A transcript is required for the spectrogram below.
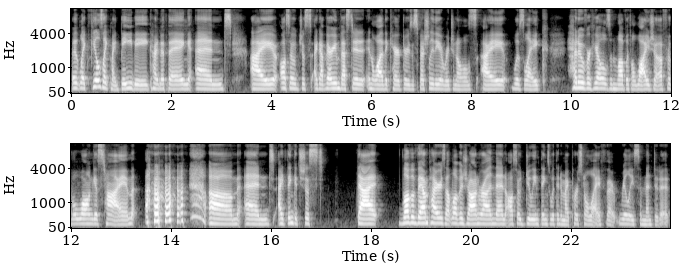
it like feels like my baby kind of thing and I also just I got very invested in a lot of the characters, especially the originals. I was like head over heels in love with Elijah for the longest time. um, and I think it's just that love of vampires, that love of genre, and then also doing things with it in my personal life that really cemented it.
